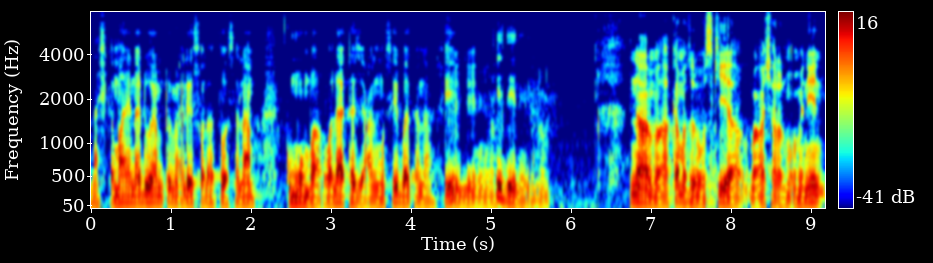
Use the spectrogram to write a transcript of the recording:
na shikamane na dua ya mtume alayhi salatu wasalam kumwomba wala taj'al musibatana fi Fi dinina. fi dinina Naam, kama tulivyosikia maashara almu'minin,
